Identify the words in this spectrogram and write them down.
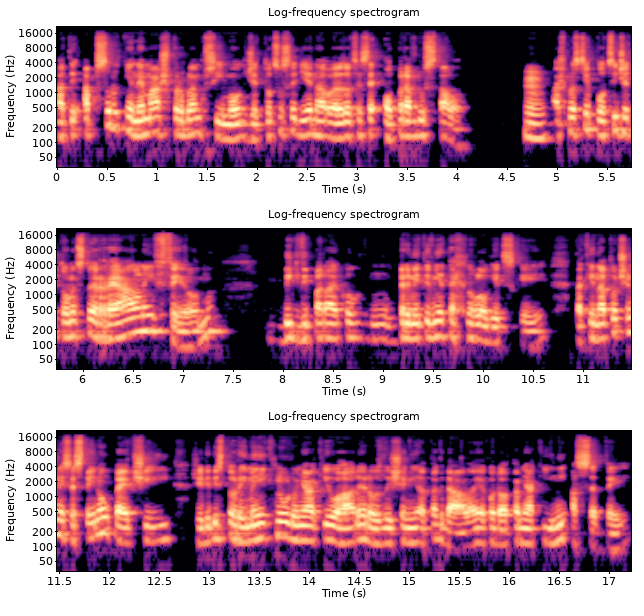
a ty absolutně nemáš problém přijmout, že to, co se děje na obrazovce, se opravdu stalo. Hmm. Máš prostě pocit, že tohle je reálný film, byť vypadá jako primitivně technologicky, tak je natočený se stejnou péčí, že kdybys to remakenul do nějakého HD rozlišení a tak dále, jako dal tam nějaký jiný asety,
